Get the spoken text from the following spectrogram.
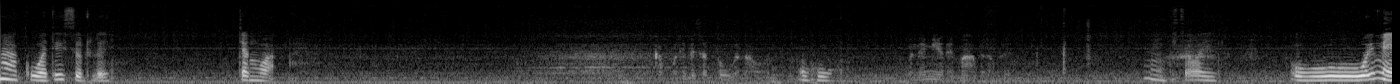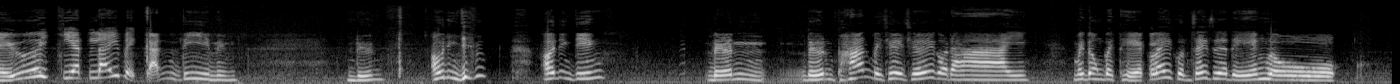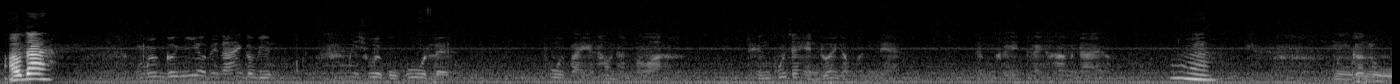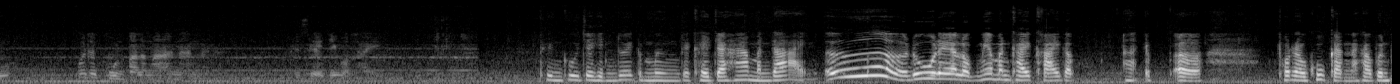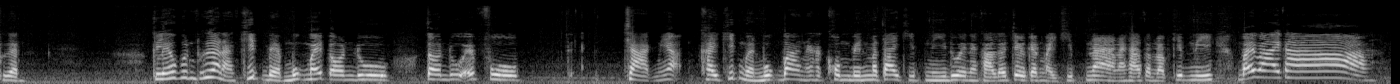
น่ากลัวที่สุดเลย จังหวะ กับคนที่เป็นศัตรูกับเรา โอ้โห มันไม่มีอะไรมากไปหรอกเลยอืม ซอย โอ้ยแหม่เอ้ยเจียดไล่ไปกันทีหนึ่งเดิน เอาจริงๆ เอาจริง ๆ เดินเดินผ่านไปเฉยๆก็ได้ ไม่ต้องไปเถกไล่คนใส่เสื้อแดงโลก เอาตามึงก็เงียบไปนะไอ้กวิน ไม่ช่วยกูพูดเลย พูดไปก็เท่านั้นปะวะถึงกูจะเห็นด้วยกับมึงเนี่ย แต่มึงเคยเห็นใครห้ามมันได้หรอ อืม มึงก็รู้ว่าตระกูลปารมาอนันต์น่ะพิเศษยิ่งกว่าใคร ถึงกูจะเห็นด้วยกับมึง แต่ใครจะห้ามมันได้ เออ ดูเลยหรอกเนี่ยมันคล้ายๆกับอะเออเพราะเราคู่กันนะคะเพื่อนๆแล้วเพื่อนๆอะ คิดแบบมุกไหมตอนดู ตอนดู F4 ฉากเนี้ยใครคิดเหมือนมุกบ้างนะคะ คอมเมนต์มาใต้คลิปนี้ด้วยนะคะ แล้วเจอกันใหม่คลิปหน้านะคะสำหรับคลิปนี้ บ๊ายบายค่ะ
